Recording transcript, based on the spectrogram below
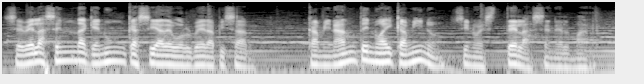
se ve la senda que nunca se ha de volver a pisar. Caminante no hay camino, sino estelas en el mar.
